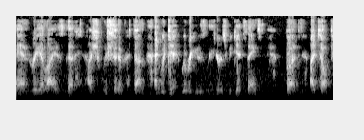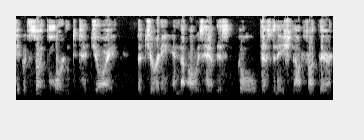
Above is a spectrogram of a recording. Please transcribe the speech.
and realized that sh- we should have done, and we did. We were youth leaders. We did things, but I tell people it's so important to enjoy the journey and not always have this goal destination out front there,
